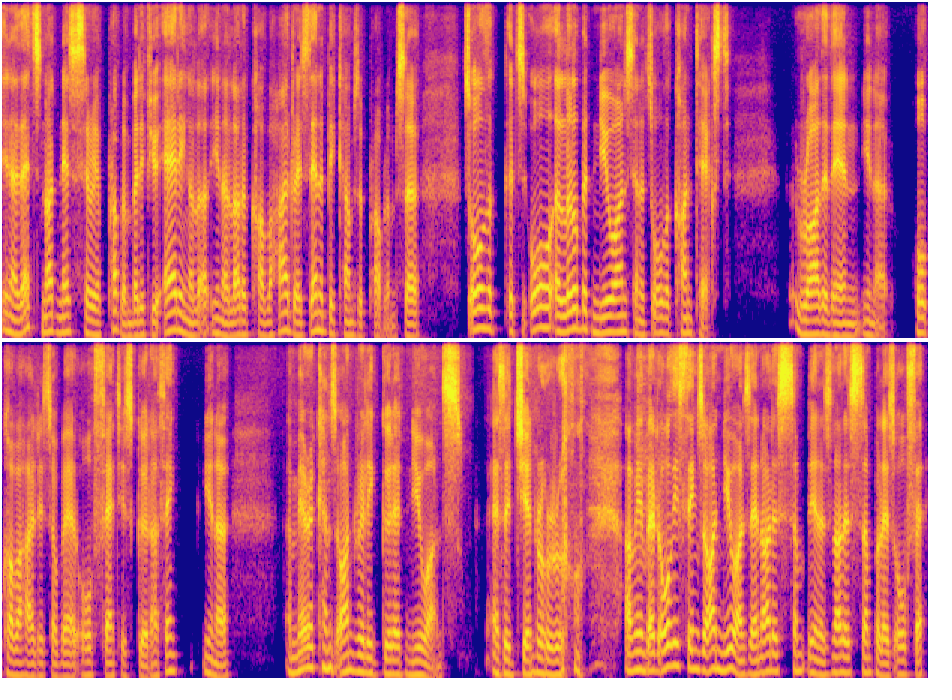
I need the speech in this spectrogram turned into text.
you know that's not necessarily a problem. But if you're adding a lot, you know, a lot of carbohydrates, then it becomes a problem. So it's all the it's all a little bit nuanced and it's all the context rather than you know all carbohydrates are bad, all fat is good. I think you know Americans aren't really good at nuance as a general rule. I mean, but all these things are nuanced. They're not as simple. You know, it's not as simple as all fat.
